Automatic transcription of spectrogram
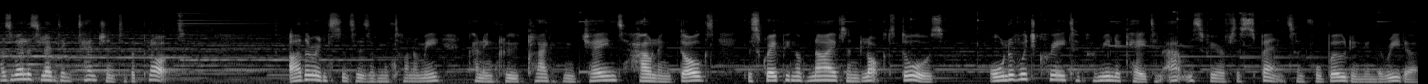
as well as lending tension to the plot. Other instances of metonymy can include clanking chains, howling dogs, the scraping of knives, and locked doors, all of which create and communicate an atmosphere of suspense and foreboding in the reader.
